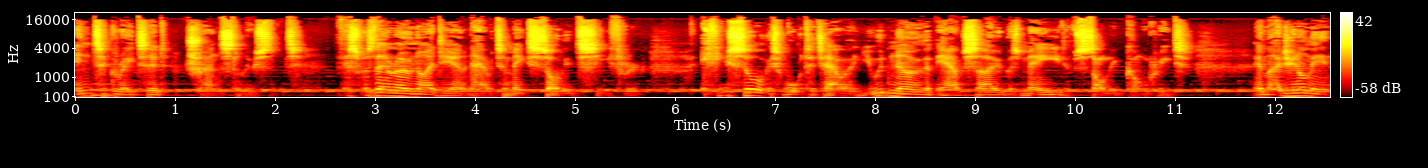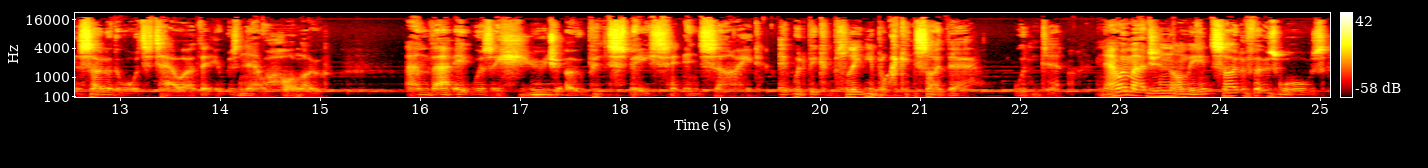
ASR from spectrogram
Integrated translucent. This was their own idea on how to make solid see through. If you saw this water tower, you would know that the outside was made of solid concrete. Imagine on the inside of the water tower that it was now hollow, and that it was a huge open space inside. It would be completely black inside there, wouldn't it? Now imagine on the inside of those walls,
